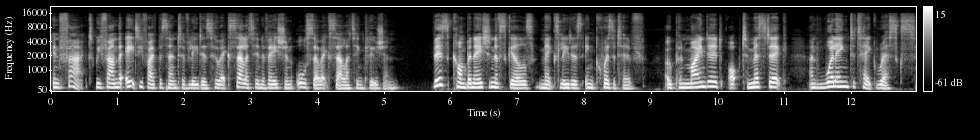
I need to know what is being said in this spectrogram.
In fact, we found that 85% of leaders who excel at innovation also excel at inclusion. This combination of skills makes leaders inquisitive, open minded, optimistic, and willing to take risks.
